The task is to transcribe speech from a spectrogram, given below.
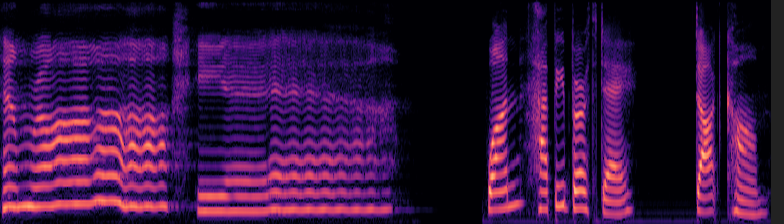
camera. Yeah. One happy birthday dot com.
